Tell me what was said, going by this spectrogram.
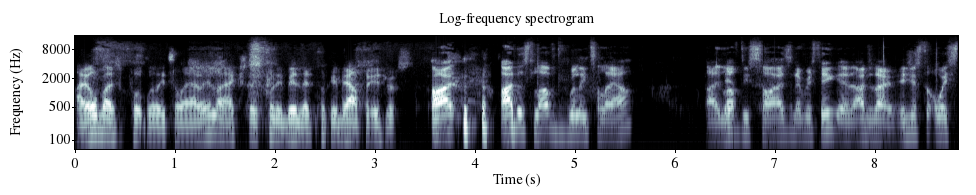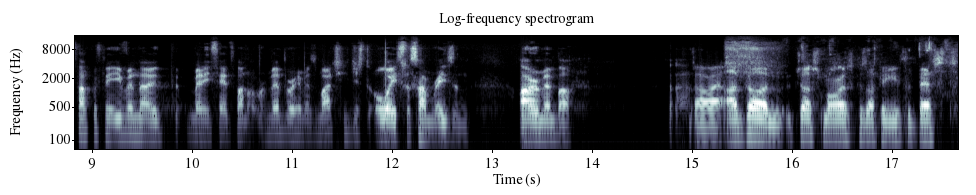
I almost put Willie Talau in. I actually put him in and took him out for Idris. I I just loved Willie Talau. I loved his size and everything, and I don't know, he just always stuck with me. Even though many fans might not remember him as much, he just always, for some reason, I remember. All right, I've gone Josh Morris because I think he's the best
